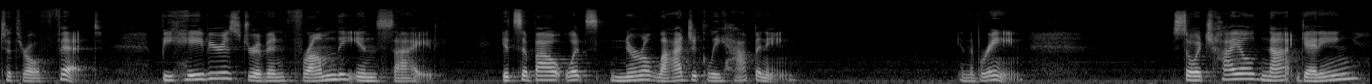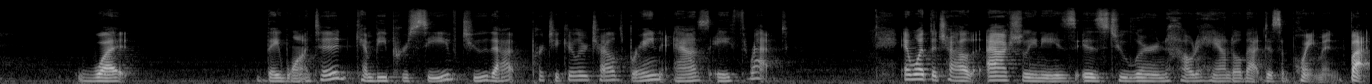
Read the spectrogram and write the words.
to throw a fit. Behavior is driven from the inside. It's about what's neurologically happening in the brain. So, a child not getting what they wanted can be perceived to that particular child's brain as a threat. And what the child actually needs is to learn how to handle that disappointment, but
